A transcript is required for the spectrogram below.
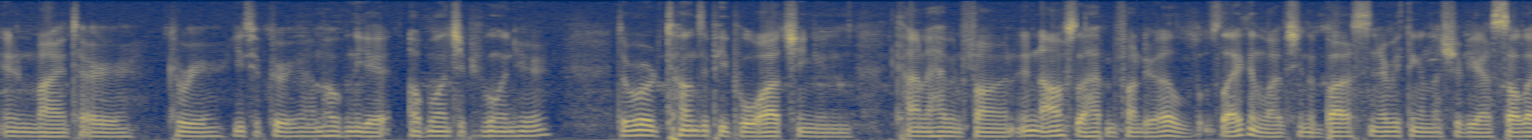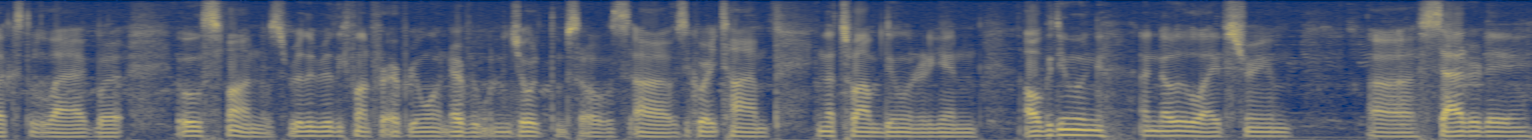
in my entire career, YouTube career. I'm hoping to get a bunch of people in here. there were tons of people watching and kind of having fun, and also having fun too. I was liking live stream the bus and everything. I'm not sure if you guys saw that 'cause of the lag, but it was fun. It was really really fun for everyone. Everyone enjoyed themselves. Uh, it was a great time, and that's why I'm doing it again. I'll be doing another live stream uh, Saturday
